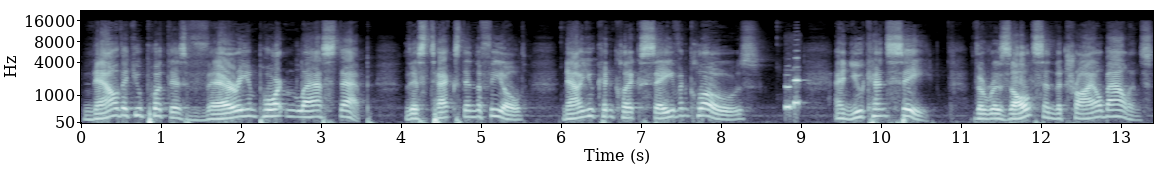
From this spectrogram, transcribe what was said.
Now that you put this very important last step, this text in the field, now you can click Save and Close, and you can see the results in the trial balance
